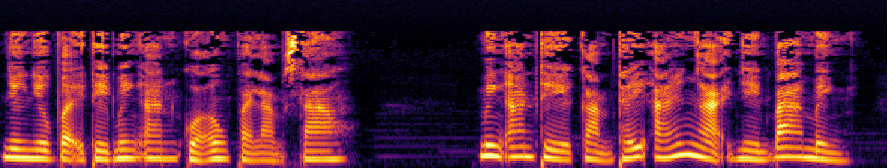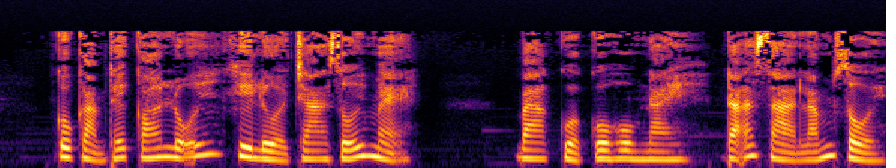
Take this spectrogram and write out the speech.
Nhưng như vậy thì Minh An của ông phải làm sao? Minh An thì cảm thấy ái ngại nhìn ba mình. Cô cảm thấy có lỗi khi lừa cha dối mẹ. Ba của cô hôm nay đã già lắm rồi.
